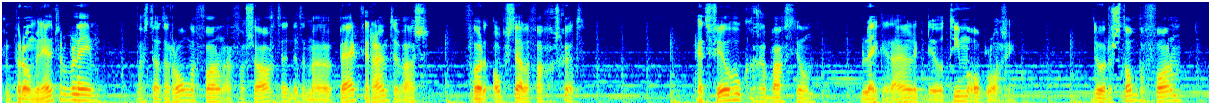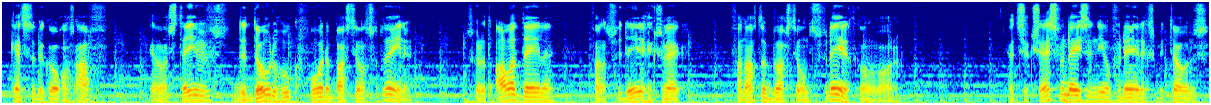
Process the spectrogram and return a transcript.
Een prominent probleem was dat de ronde vorm ervoor zorgde dat er maar beperkte ruimte was voor het opstellen van geschut. Het veelhoekige bastion bleek uiteindelijk de ultieme oplossing. Door de stompe vorm ketsten de kogels af en was tevens de dode hoek voor de bastions verdwenen, zodat alle delen van het verdedigingswerk vanaf de bastions verdedigd konden worden. Het succes van deze nieuwe verdedigingsmethodes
